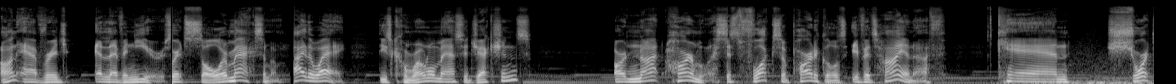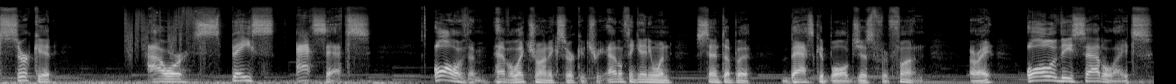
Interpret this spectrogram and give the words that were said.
on average, 11 years. We're at solar maximum. By the way, these coronal mass ejections are not harmless. This flux of particles, if it's high enough, can short circuit our space assets. All of them have electronic circuitry. I don't think anyone sent up a basketball just for fun. All right. All of these satellites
